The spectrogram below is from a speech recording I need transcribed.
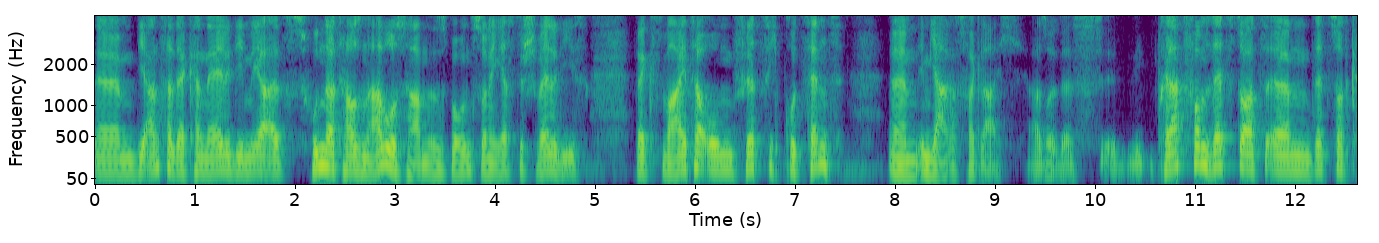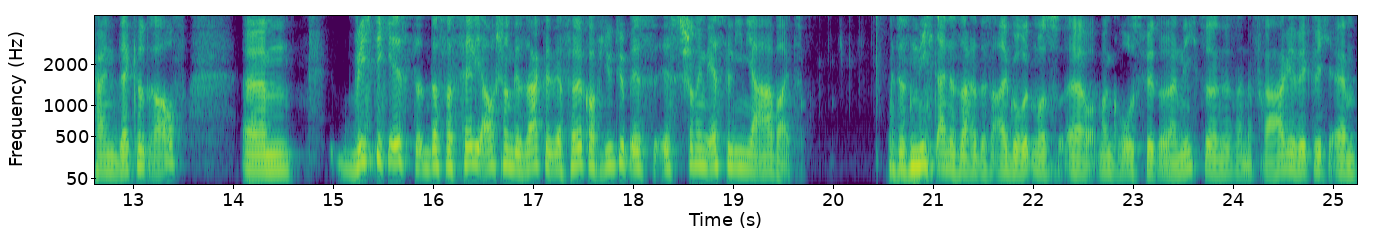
ähm, die Anzahl der Kanäle, die mehr als 100.000 Abos haben. Das ist bei uns so eine erste Schwelle, die ist, wächst weiter um 40 Prozent ähm, im Jahresvergleich. Also das die Plattform setzt dort ähm, setzt dort keinen Deckel drauf. Ähm, wichtig ist, das was Sally auch schon gesagt hat, der Erfolg auf YouTube ist ist schon in erster Linie Arbeit. Es ist nicht eine Sache des Algorithmus, äh, ob man groß wird oder nicht, sondern es ist eine Frage wirklich ähm,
